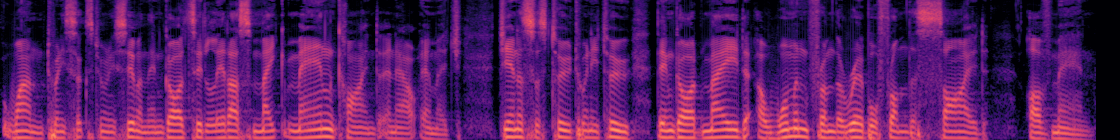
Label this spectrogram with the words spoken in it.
1 26 27. Then God said, Let us make mankind in our image. Genesis 2 22. Then God made a woman from the rib or from the side of man.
